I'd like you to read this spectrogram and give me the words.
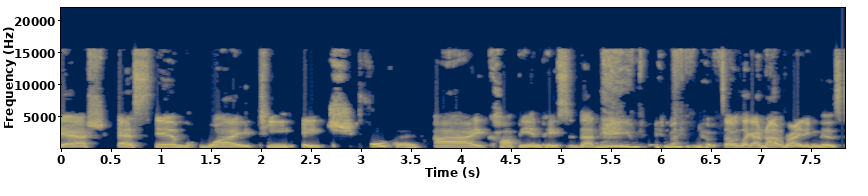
dash S M Y T H. Okay. I copy and pasted that name in my notes. I was like, I'm not writing this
